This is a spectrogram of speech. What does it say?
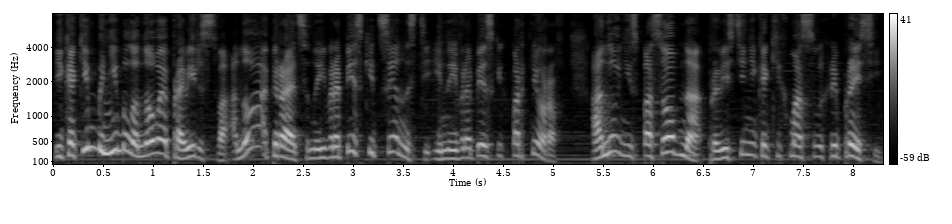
И каким бы ни было новое правительство, оно опирается на европейские ценности и на европейских партнеров. Оно не способно провести никаких массовых репрессий.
